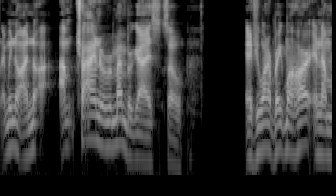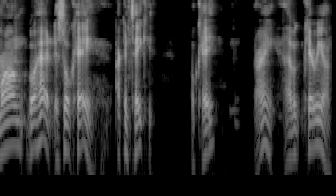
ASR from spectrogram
Let me know. I know. I- I'm trying to remember, guys. So, and if you want to break my heart and I'm wrong, go ahead. It's okay. I can take it. Okay. All right. Have a carry on.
